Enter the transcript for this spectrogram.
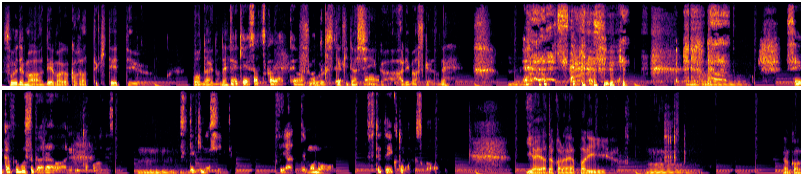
それでまあ電話がかかってきてっていう問題のね、ね警察から電話すごい素かかってきて。敵なシーンまがありますけどね。うんあ 素敵なシーン。性格ブスが現れるところです。うんうん素敵なシーンであって、物を捨てていくとこですか？いやいや、だからやっぱり、うん、なんか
